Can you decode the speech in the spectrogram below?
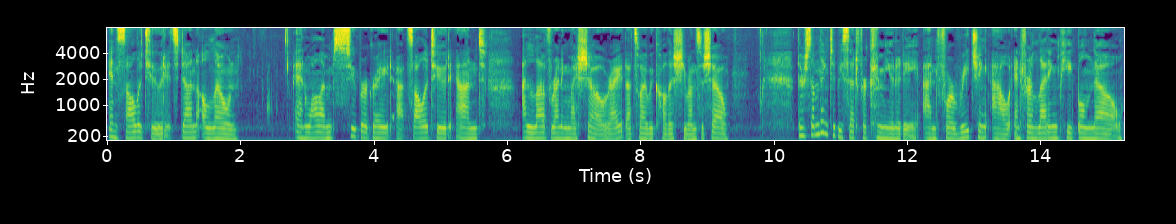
in solitude. It's done alone. And while I'm super great at solitude and I love running my show, right? That's why we call this She Runs the Show. There's something to be said for community and for reaching out and for letting people know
